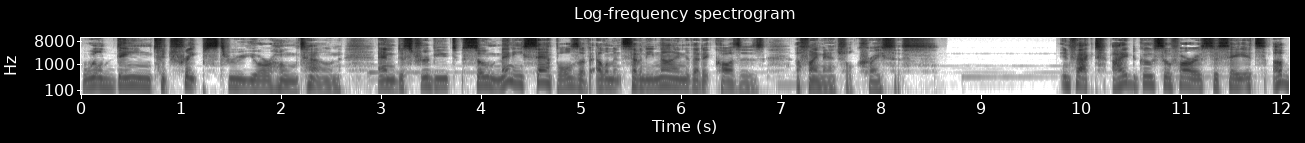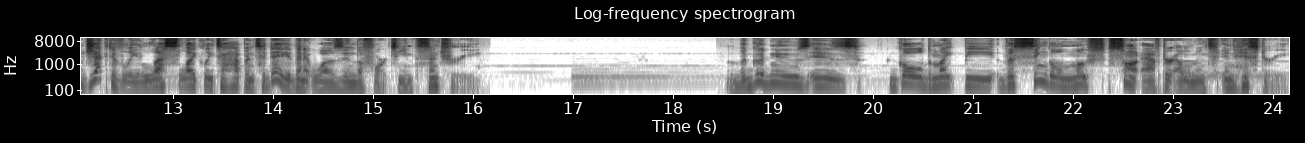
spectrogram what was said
will deign to traipse through your hometown and distribute so many samples of Element 79 that it causes a financial crisis. In fact, I'd go so far as to say it's objectively less likely to happen today than it was in the 14th century. The good news is, gold might be the single most sought after element in history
